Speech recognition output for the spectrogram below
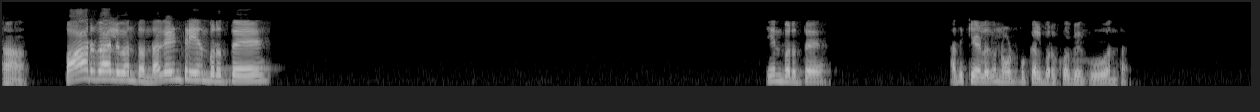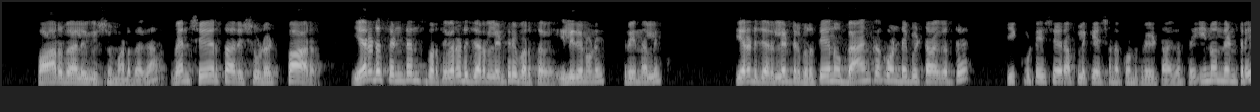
ಹಾ. ಪಾರ್ ವ್ಯಾಲ್ಯೂ ಅಂತಂದಾಗ ಎಂಟ್ರಿ ಏನ್ ಬರುತ್ತೆ? ಏನ್ ಬರುತ್ತೆ? ಅದಕ್ಕೆ ಹೇಳೋದು ನೋಟ್ಬುಕ್ ಅಲ್ಲಿ ಬರ್ಕೋಬೇಕು ಅಂತ. ಪಾರ್ ವ್ಯಾಲ್ಯೂ ಇಶ್ಯೂ ಮಾಡಿದಾಗ when shares are issued at par ಎರಡು ಸೆಂಟೆನ್ಸ್ ಬರ್ತವೆ, ಎರಡು ಜರ್ನಲ್ ಎಂಟ್ರಿ ಬರ್ತವೆ. ಇಲ್ಲಿದೆ ನೋಡಿ ಸ್ಕ್ರೀನ್ ಅಲ್ಲಿ. ಎರಡು ಜರ್ನಲ್ ಎಂಟ್ರಿ ಬರುತ್ತೆ. ಏನು? ಬ್ಯಾಂಕ್ ಅಕೌಂಟ್ ಡೆಬಿಟ್ ಆಗುತ್ತೆ equity share application account credit ಆಗುತ್ತೆ. ಇನ್ನೊಂದು entry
